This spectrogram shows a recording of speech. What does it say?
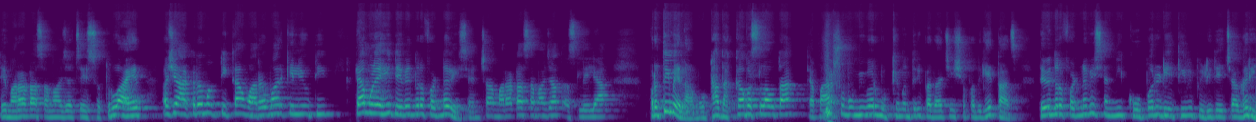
ते मराठा समाजाचे शत्रू आहेत. अशी आक्रमक टीका वारंवार केली होती. त्यामुळेही देवेंद्र फडणवीस यांच्या मराठा समाजात असलेल्या प्रतिमेला मोठा धक्का बसला होता. त्या पार्श्वभूमीवर मुख्यमंत्री पदाची शपथ घेताच देवेंद्र फडणवीस यांनी कोपर्डी येथील पीडितेच्या घरी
